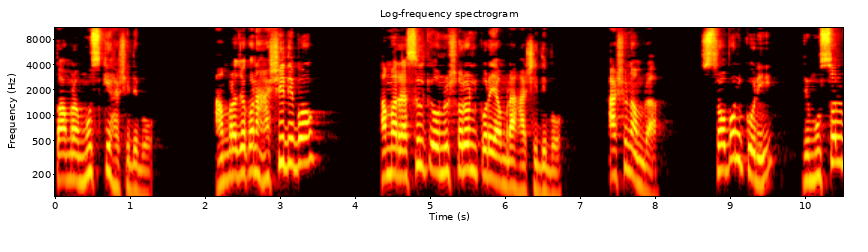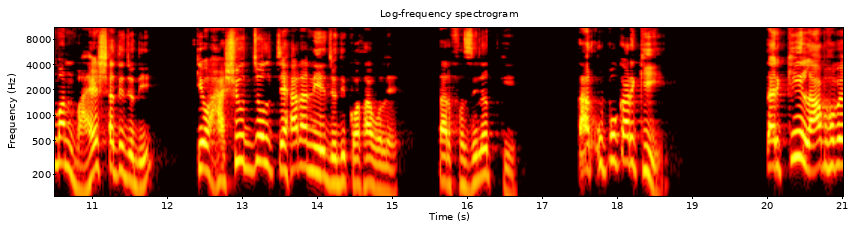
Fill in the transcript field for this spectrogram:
তো আমরা মুস্কি হাসি দেব। আমরা যখন হাসি দেব, আমার রাসুলকে অনুসরণ করে আমরা হাসি দেব। আসুন আমরা শ্রবণ করি যে মুসলমান ভাইয়ের সাথে যদি কেউ হাসি উজ্জ্বল চেহারা নিয়ে যদি কথা বলে, তার ফজিলত কি? তার উপকার কি? তার কি লাভ হবে,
